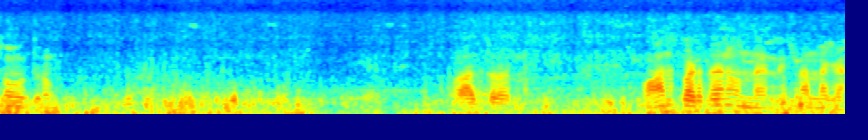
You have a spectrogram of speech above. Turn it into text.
సముద్రం. వాతావరణం. వాన పడతానే ఉందండి సన్నగా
